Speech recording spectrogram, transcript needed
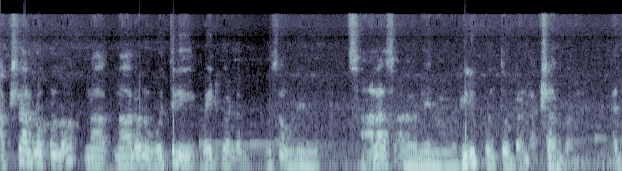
అక్షరాల రూపంలో నా నాలోని ఒత్తిడి బయటకు వెళ్ళడం కోసం నేను చాలా నేను రిలీఫ్ పొందుతుంటాను అక్షరాల ద్వారా. అది.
